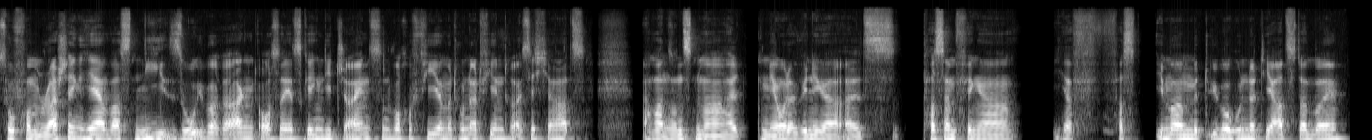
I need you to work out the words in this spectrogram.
so vom Rushing her war es nie so überragend, außer jetzt gegen die Giants in Woche 4 mit 134 Yards. Aber ansonsten war halt mehr oder weniger als Passempfänger ja fast immer mit über 100 Yards dabei.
